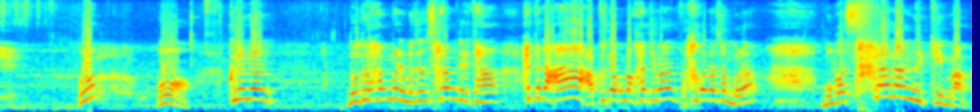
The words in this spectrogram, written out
예. 어? 어. 그러면 너도 한 번에 무슨 사람들이 다 할 때는 아 아프다고 막 하지만 하고 나서 뭐야? 뭔가 살아난 느낌 막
